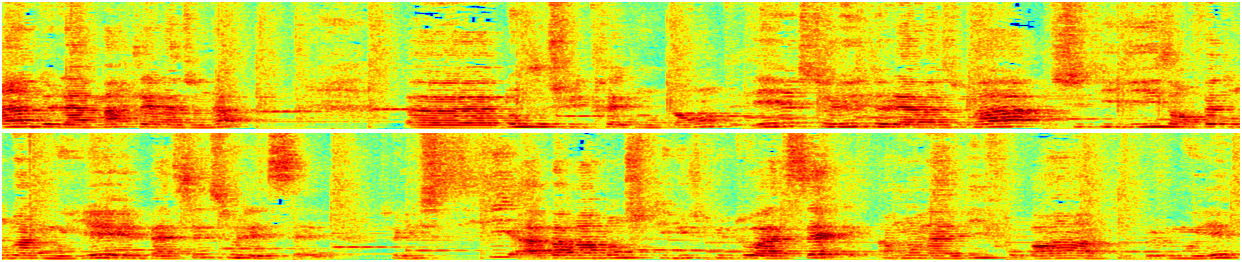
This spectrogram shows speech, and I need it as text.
un de la marque Amazona. Euh, donc je suis très contente. Et celui de la Mazuma s'utilise, en fait on doit le mouiller et le passer sous les selles. Celui-ci apparemment s'utilise plutôt à sec, à mon avis il faut quand même un petit peu le mouiller.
